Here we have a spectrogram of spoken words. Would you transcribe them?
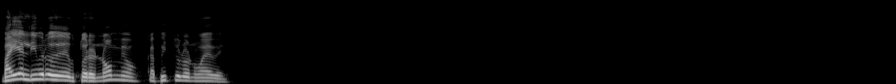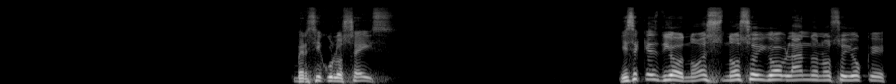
Vaya al libro de Deuteronomio, capítulo 9. Versículo 6. Dice que es Dios, no, es, no soy yo hablando, no soy yo que,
